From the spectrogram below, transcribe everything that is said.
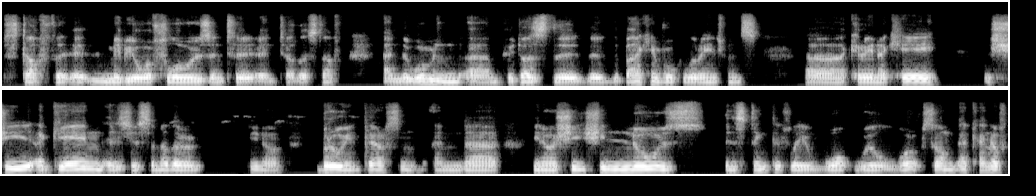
stuff that maybe overflows into into other stuff. And the woman um, who does the, the, the backing vocal arrangements, uh, Karena K, she again is just another, you know, brilliant person, and uh, you know, she she knows instinctively what will work. So I'm, I kind of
